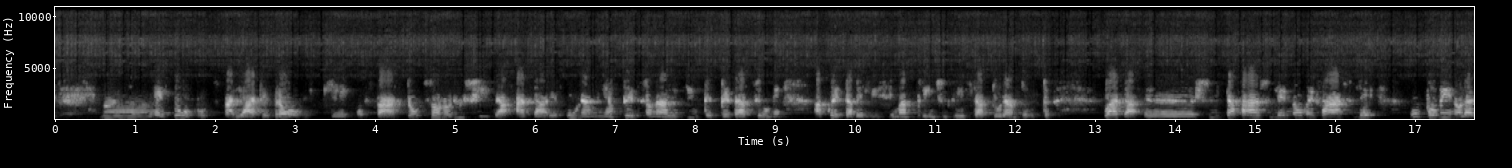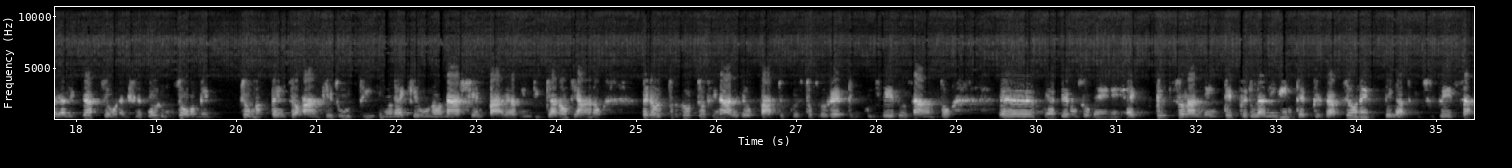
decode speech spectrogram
um, e dopo svariate prove che ho fatto sono riuscita a dare una mia personale interpretazione a questa bellissima principessa Turandot. Guarda, eh, scelta facile, nome facile, un po' meno la realizzazione ci è voluto come insomma penso anche tutti, non è che uno nasce e impara, quindi piano piano, però il prodotto finale che ho fatto in questo progetto in cui vedo tanto eh, mi è venuto bene, è personalmente per la, l'interpretazione della principessa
